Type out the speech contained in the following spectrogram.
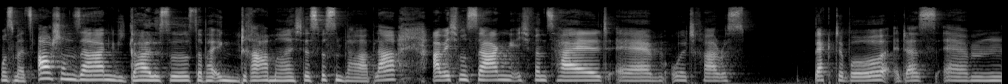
muss man jetzt auch schon sagen, wie geil ist es, da war irgendein Drama, ich will es wissen, bla bla bla. Aber ich muss sagen, ich finde es halt ähm, ultra respectable, dass ähm,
